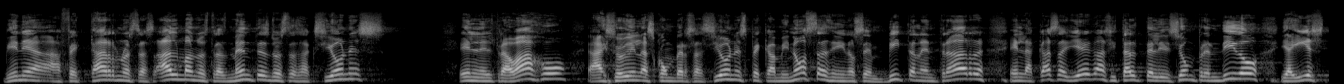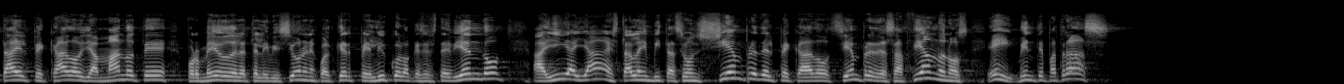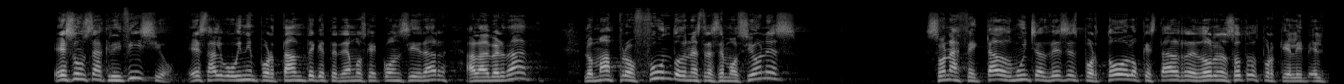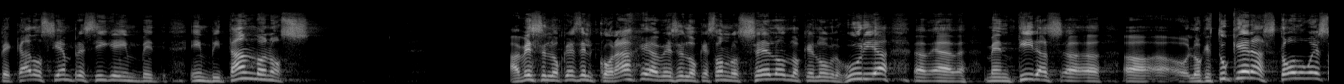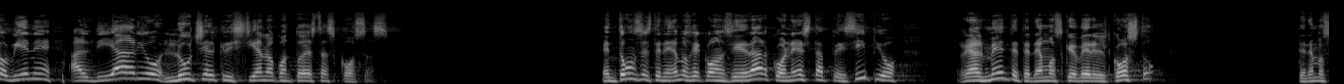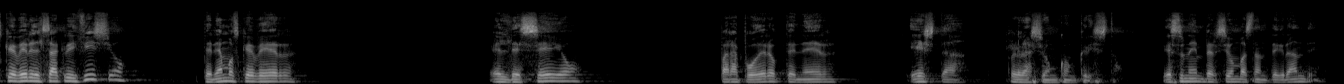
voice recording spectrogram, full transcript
Viene a afectar nuestras almas, nuestras mentes, nuestras acciones en el trabajo, se oyen las conversaciones pecaminosas y nos invitan a entrar. En la casa llegas y la televisión prendido y ahí está el pecado llamándote por medio de la televisión en cualquier película que se esté viendo. Ahí allá está la invitación siempre del pecado, siempre desafiándonos. Hey, vente para atrás. Es un sacrificio, es algo bien importante que tenemos que considerar a la verdad lo más profundo de nuestras emociones, son afectados muchas veces por todo lo que está alrededor de nosotros, porque el, pecado siempre sigue invitándonos. A veces lo que es el coraje, a veces lo que son los celos, lo que es la lujuria, eh, eh, mentiras, eh, lo que tú quieras, todo eso viene al diario, lucha el cristiano con todas estas cosas. Entonces tenemos que considerar con este principio Realmente tenemos que ver el costo, tenemos que ver el sacrificio, tenemos que ver el deseo para poder obtener esta relación con Cristo. Es una inversión bastante grande.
